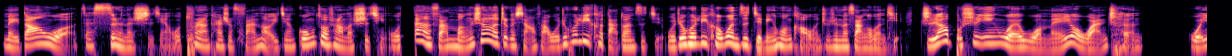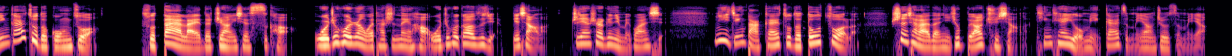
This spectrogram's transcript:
每当我在私人的时间，我突然开始烦恼一件工作上的事情，我但凡萌生了这个想法，我就会立刻打断自己，我就会立刻问自己灵魂拷问，就是那三个问题：只要不是因为我没有完成我应该做的工作所带来的这样一些思考，我就会认为他是内耗，我就会告诉自己别想了，这件事儿跟你没关系。你已经把该做的都做了，剩下来的你就不要去想了，听天由命，该怎么样就怎么样。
